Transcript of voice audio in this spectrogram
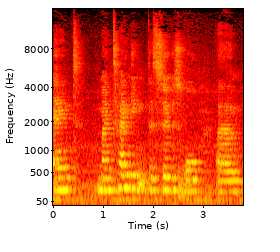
and maintaining the service wall um,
